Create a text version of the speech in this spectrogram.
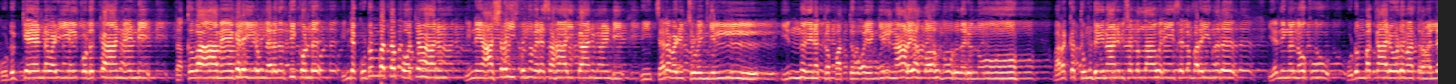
കൊടുക്കേണ്ട വഴിയിൽ കൊടുക്കാൻ വേണ്ടി തക്വാ മേഖലയിലും നിലനിർത്തിക്കൊണ്ട് നിന്റെ കുടുംബത്തെ പോറ്റാനും നിന്നെ ആശ്രയിക്കുന്നവരെ സഹായിക്കാനും വേണ്ടി നീ ചെലവഴിച്ചുവെങ്കിൽ ഇന്ന് നിനക്ക് പത്ത് പോയെങ്കിൽ നാളെ അള്ളാഹു നൂറ് തരുന്നു. ബറക്കത്തുണ്ട് നബി സല്ലല്ലാഹു അലൈഹി വസല്ലം പറയുന്നത്. ഇത് നിങ്ങൾ നോക്കൂ കുടുംബക്കാരോട് മാത്രമല്ല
